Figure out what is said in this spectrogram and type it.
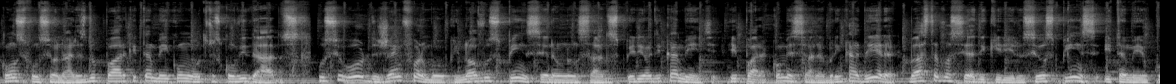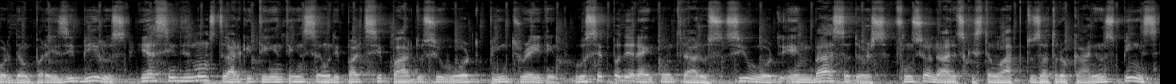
com os funcionários do parque e também com outros convidados. O SeaWorld já informou que novos pins serão lançados periodicamente e para começar a brincadeira, basta você adquirir os seus pins e também o cordão para exibi-los e assim demonstrar que tem tem intenção de participar do SeaWorld Pin Trading. Você poderá encontrar os SeaWorld Ambassadors, funcionários que estão aptos a trocarem os pins,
